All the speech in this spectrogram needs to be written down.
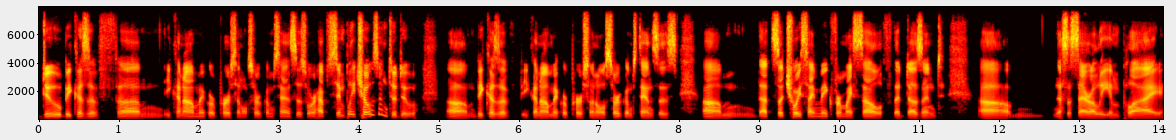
do because of um, economic or personal circumstances, or have simply chosen to do um, because of economic or personal circumstances. Um, that's a choice I make for myself that doesn't um, necessarily imply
